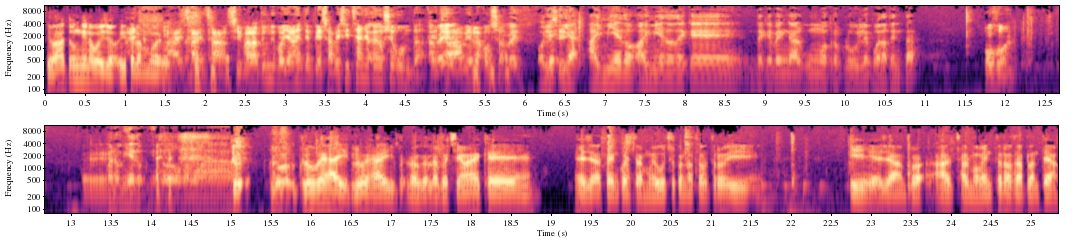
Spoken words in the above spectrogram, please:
si va la Tungi no voy yo, dice la mujer. Ahí está, ahí está. Si va la tunga, pues ya la gente empieza a ver si este año quedó segunda. A Está ver, bien la cosa. a ver. Oye, Sí, sí. ¿y ha- hay miedo, hay miedo de que, de que venga algún otro club y le pueda tentar? Ojo, ¿eh? Eh, Bueno, miedo, miedo, vamos a... Clu- clu- clubes hay, clubes hay. Lo, la cuestión es que ella se encuentra muy gusto con nosotros y, y ella por- hasta el momento no se ha planteado.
